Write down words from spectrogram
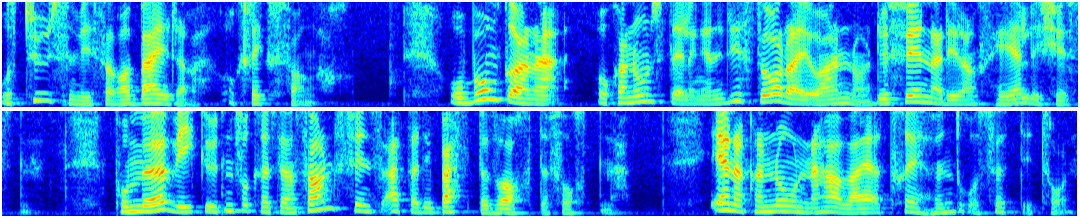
og tusenvis av arbeidere og krigsfanger. Og bunkerne og kanonstillingene de står der jo ennå, du finner de langs hele kysten. På Møvik utenfor Kristiansand fins et av de best bevarte fortene. En av kanonene her veier 370 tonn.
